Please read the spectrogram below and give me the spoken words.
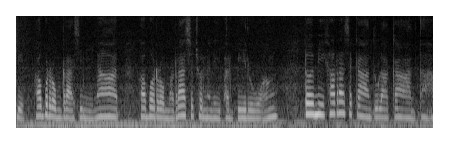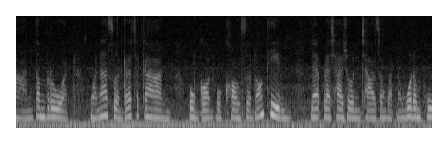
กิติ์พระบรมราชินีนาถพระบรมราชชนนีพันปีหลวง โดยมีข้าราชการตุลาการทหารตำรวจ หัวหน้าส่วนราชการ องค์กรปกครองส่วนท้องถิ่น และประชาชนชาวจังหวัดหนองบัวลำพู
